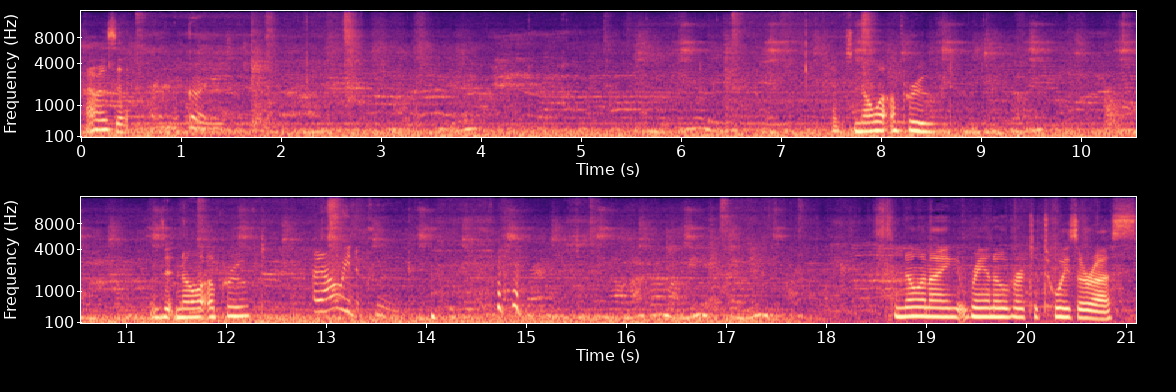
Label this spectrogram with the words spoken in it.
How is it? Good. It's Noah approved. Is it Noah approved? I already approved. So Noah and I ran over to Toys R Us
